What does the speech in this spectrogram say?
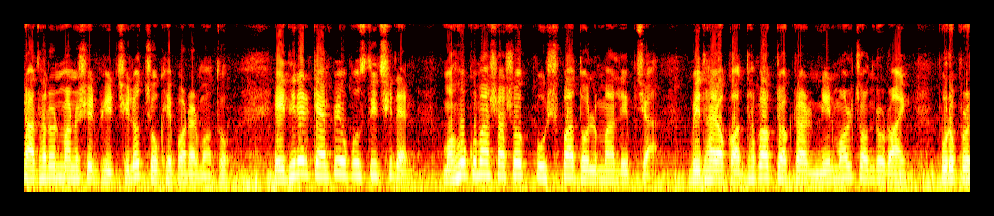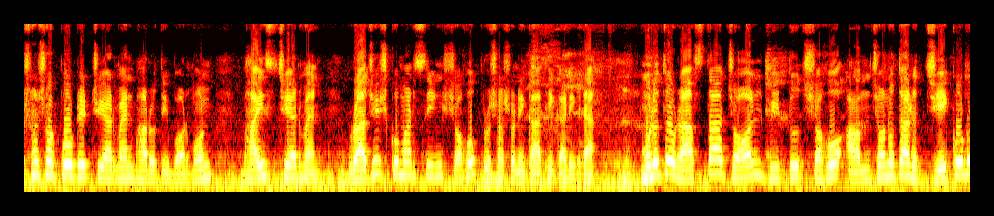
সাধারণ মানুষের ভিড় ছিল চোখে পড়ার মতো। এই দিনের ক্যাম্পে উপস্থিত ছিলেন মহকুমা শাসক পুষ্পা দোলমা লেপচা বিধায়ক অধ্যাপক ডক্টর নির্মল চন্দ্র রায়, পুর প্রশাসক বোর্ডের chairman Bharati Barman, vice chairman Rajesh Kumar Singh সহ প্রশাসনিক আধিকারিকরা। মূলত রাস্তা, জল, বিদ্যুৎ সহ আমজনতার যে কোনো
